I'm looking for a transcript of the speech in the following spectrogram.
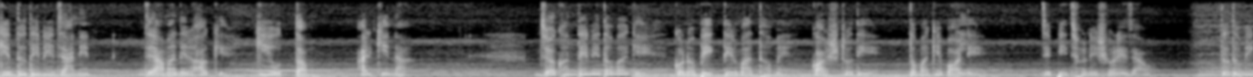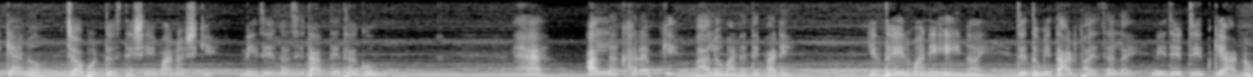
কিন্তু তিনি জানেন যে আমাদের হকে কি উত্তম আর কি না। যখন তিনি তোমাকে কোনো ব্যক্তির মাধ্যমে কষ্ট দিয়ে তোমাকে বলে যে পিছনে সরে যাও তো তুমি কেন জবরদস্তি সেই মানুষকে নিজের কাছে টানতে থাকো? হ্যাঁ আল্লাহ খারাপকে ভালো বানাতে পারে। কিন্তু এর মানে এই নয় যে তুমি তার ফয়সালায় নিজের জিতকে আনো।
